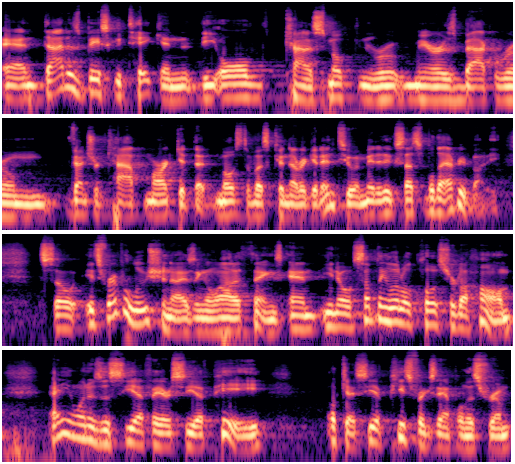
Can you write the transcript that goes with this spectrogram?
And that has basically taken the old kind of smoke and mirrors back room venture cap market that most of us could never get into and made it accessible to everybody. So it's revolutionizing a lot of things. And you know, something a little closer to home, anyone who's a CFA or CFP okay, CFPs, for example, in this room,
